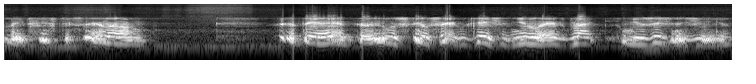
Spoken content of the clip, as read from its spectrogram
late fifties, and um, they had uh, it was still segregation. You know, as Black Musicians Union,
